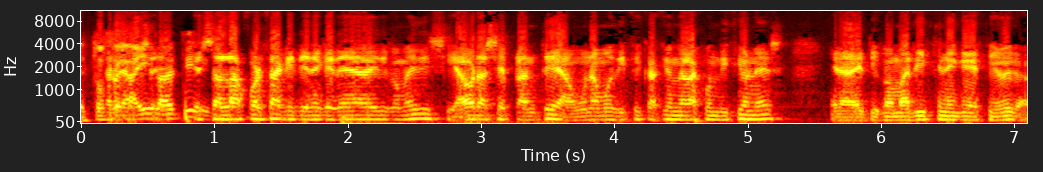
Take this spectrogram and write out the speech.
Entonces ahí esa es la fuerza que tiene que tener el Atlético de Madrid. Si ahora se plantea una modificación de las condiciones, el Atlético de Madrid tiene que decir, oiga,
